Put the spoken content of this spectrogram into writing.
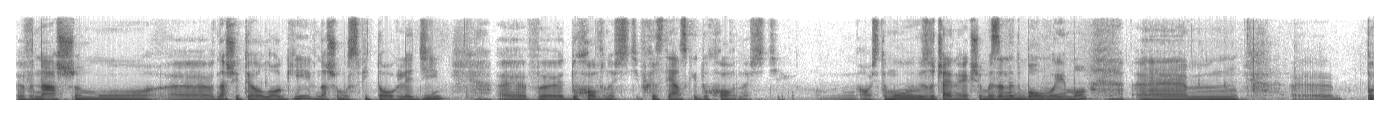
в нашому е, в нашій теології, в нашому світогляді, е, в духовності, в християнській духовності. Ось тому, звичайно, якщо ми занедбовуємо ем, е,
